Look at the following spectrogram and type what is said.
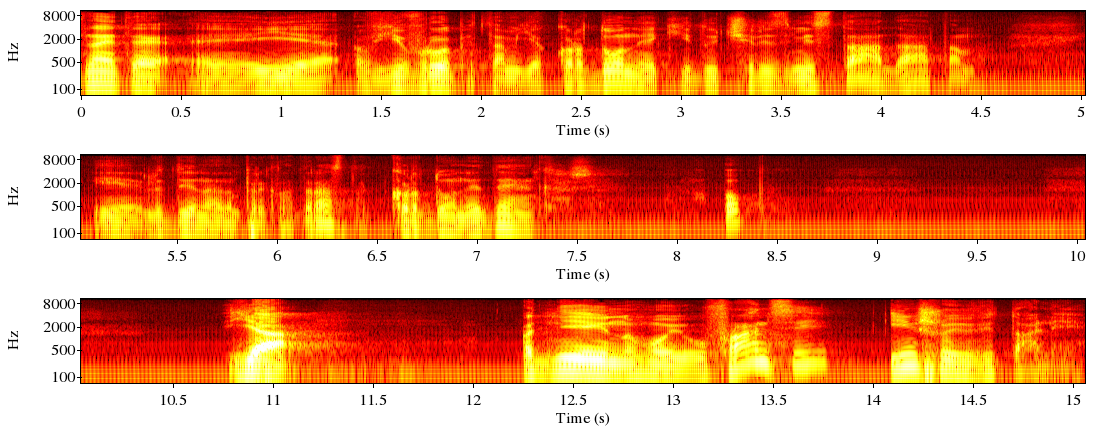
Знаєте, е, є в Європі там є кордони, які йдуть через міста, да, там, і людина, наприклад, раз так, кордон іде, каже, оп. Я однією ногою у Франції, іншою в Італії.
